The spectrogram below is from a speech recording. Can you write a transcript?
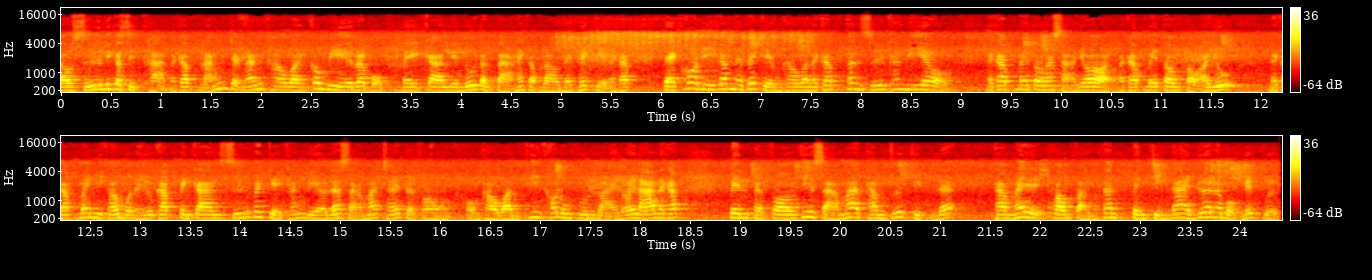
เราซื้อลิขสิทธิ์ขาดนะครับ หลังจากนั้นข่าววันก็มีระบบในการเรียนรู้ต่างๆ ให้กับเราในแพ็กเกจนะครับ แต่ข้อดีครับในแพ็กเกจของข่าววันนะครับ ท่านซื้อครั้งเดียวนะครับ ไม่ต้องรักษายอดนะครับ ไม่ต้องต่ออายุนะครับ ไม่มีเขาหมดอายุครับ เป็นการซื้อแพ็กเกจครั้งเดียว และสามารถใช้แพลตฟอร์มของข่าววันที่เขาลงทุนหลายร้อยล้านนะครับ เป็นแพลตฟอร์มที่สามารถทำธุรกิจและทำให้ความฝันของท่านเป็นจริงได้ด้วยระบบเน็ตเวิร์ก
